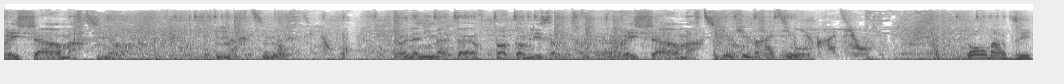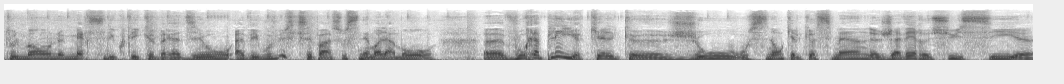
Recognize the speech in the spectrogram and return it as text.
Richard Martineau. Martino. Un animateur pas comme les autres. Richard Martineau. Cube Radio. Bon mardi tout le monde, merci d'écouter Cube Radio. Avez-vous vu ce qui s'est passé au cinéma L'amour? Euh, vous vous rappelez, il y a quelques jours, ou sinon quelques semaines, j'avais reçu ici euh,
